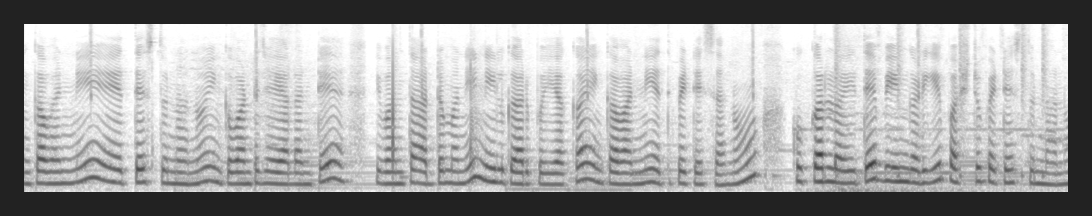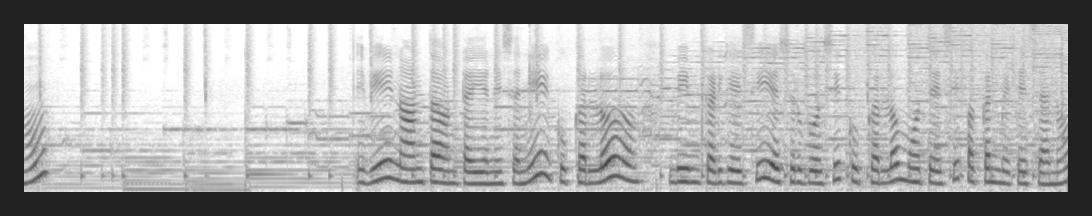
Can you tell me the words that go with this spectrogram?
ఇంకా అవన్నీ ఎత్తేస్తున్నాను. ఇంకా వంట చేయాలంటే ఇవంతా అడ్డమని నీళ్ళు గారిపోయాక ఇంకా అవన్నీ ఎత్తి పెట్టేశాను కుక్కర్లో అయితే బియ్యం కడిగి ఫస్ట్ పెట్టేస్తున్నాను. ఇవి నానుతా ఉంటాయి అనేసి అని కుక్కర్లో బియ్యం కడిగేసి ఎసురు పోసి కుక్కర్లో మూతేసి పక్కన పెట్టేశాను.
